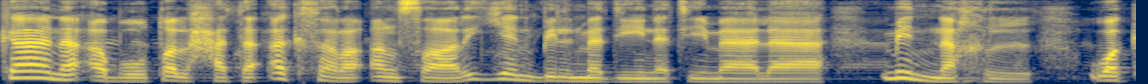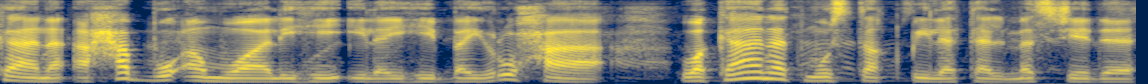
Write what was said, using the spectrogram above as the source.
كان أبو طلحة أكثر أنصاري بالمدينة مالا من نخل وكان أحب أمواله إليه بيرحاء وكانت مستقبلة المسجد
